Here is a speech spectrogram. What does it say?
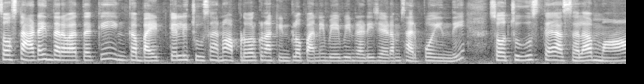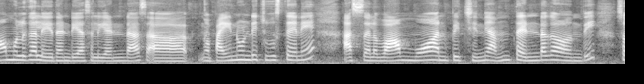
సో స్టార్ట్ అయిన తర్వాతకి ఇంకా బయటకు వెళ్ళి చూశాను. అప్పటి వరకు నాకు ఇంట్లో పని బేబీని రెడీ చేయడం సరిపోయింది. సో చూస్తే అసలు మామూలుగా లేదండి. అసలు ఎండ పైనుండి చూస్తేనే అసలు వామ్మో అనిపించింది. అంత ఎండగా ఉంది. సో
